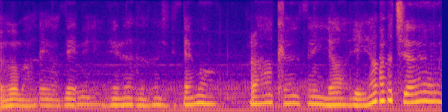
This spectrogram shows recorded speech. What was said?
음악이 어디니는 데모 라크는 여야지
